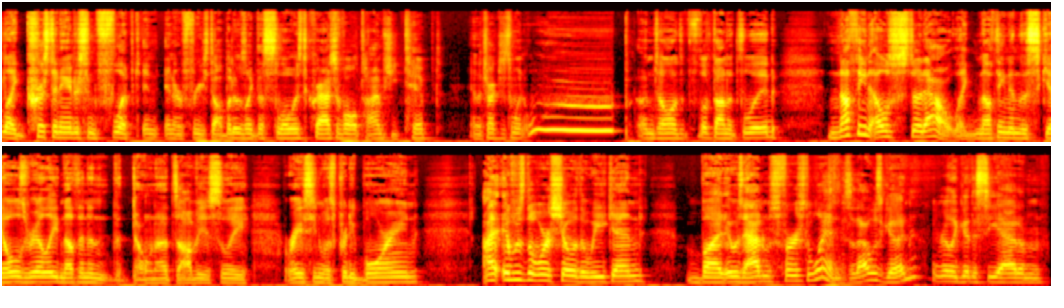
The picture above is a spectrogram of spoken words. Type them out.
like Krysten Anderson flipped in, in her freestyle, but it was like the slowest crash of all time. She tipped, and the truck just went whoop until it flipped on its lid. Nothing else stood out. Like nothing in the skills really, nothing in the donuts. Obviously, racing was pretty boring I, it was the worst show of the weekend, but it was Adam's first win, so that was good. Really good to see Adam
